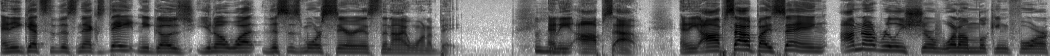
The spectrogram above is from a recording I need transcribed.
and he gets to this next date and he goes, You know what? This is more serious than I want to be. And mm-hmm. he opts out. And he opts out by saying, I'm not really sure what I'm looking for.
